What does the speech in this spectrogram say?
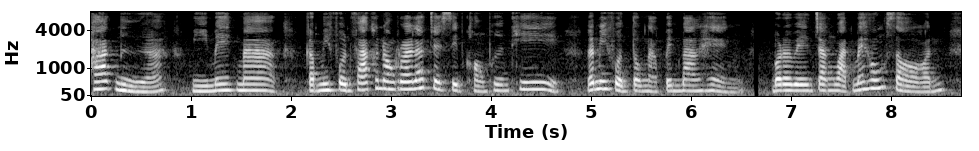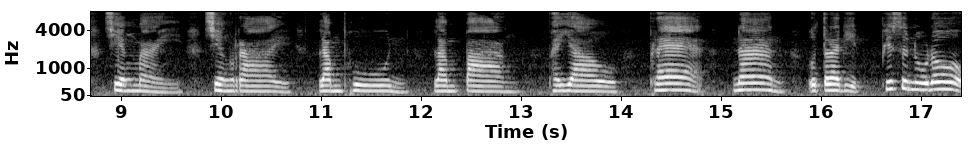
ภาคเหนือมีเมฆมาก กับมีฝนฟ้าขนองร้อยละ 70 ของพื้นที่ และมีฝนตกหนักเป็นบางแห่ง บริเวณจังหวัดแม่ฮ่องสอน เชียงใหม่ เชียงราย ลำพูน ลำปาง พะเยา แพร่ น่าน อุตรดิตถ์ พิษณุโลก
